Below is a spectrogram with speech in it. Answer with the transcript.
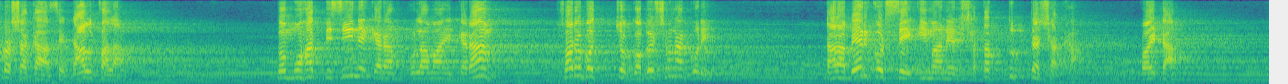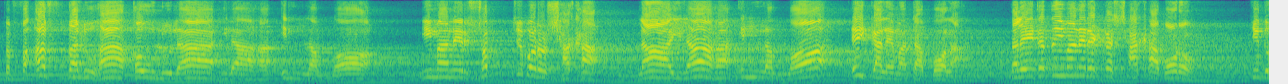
প্রশাখা আছে, ডালপালা। তো মুহাদ্দিসিনে কেরাম ওলামায়ে কেরাম সর্বোচ্চ গবেষণা করে তারা বের করছে ইমানের সাতাত্তরটা শাখা। কয়টা? ইমানের সবচেয়ে বড় শাখা লা ইলাহা ইল্লাল্লাহ, এই কালেমাটা বলা। তাহলে এটা তো ইমানের একটা শাখা বড়, কিন্তু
